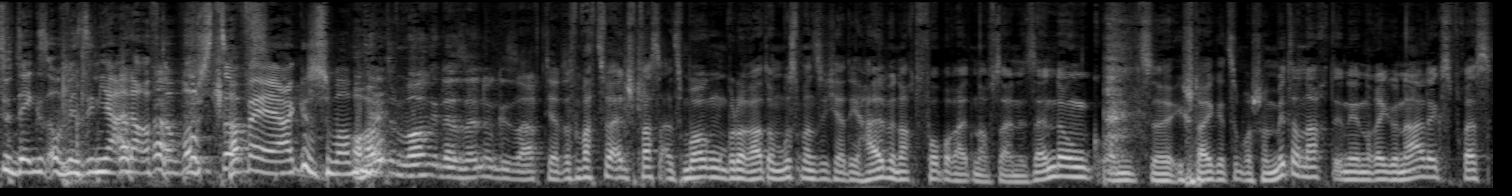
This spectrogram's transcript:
Du denkst, oh, wir sind ja alle auf der Wurstsuppe hergeschwommen. heute Morgen in der Sendung gesagt, ja, das macht so einen Spaß. Als Morgenmoderator muss man sich ja die halbe Nacht vorbereiten auf seine Sendung und äh, ich steige jetzt immer schon Mitternacht in den Regionalexpress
